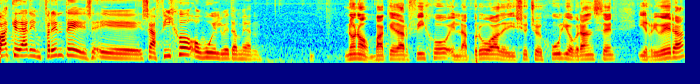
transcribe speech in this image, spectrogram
¿va a quedar enfrente eh, ya fijo o vuelve también? No, no, va a quedar fijo en la proa de 18 de julio, Bransen y Rivera.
